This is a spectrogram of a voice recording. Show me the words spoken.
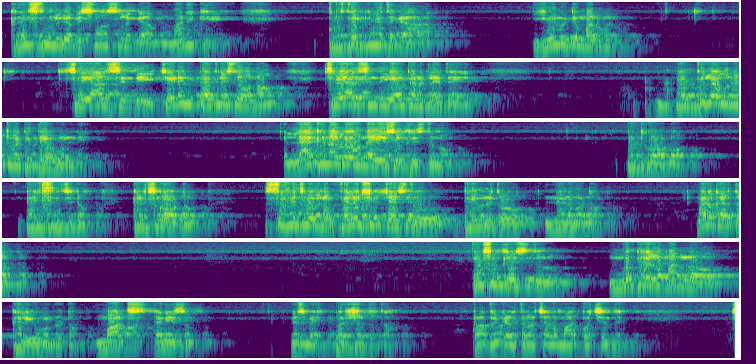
క్రైస్తవులుగా విశ్వాసులుగా మనకి కృతజ్ఞతగా ఏమిటి మనం చేయాల్సింది చేయడానికి ప్రయత్నిస్తూ ఉన్నాం? చేయాల్సింది ఏమిటన్నట్లయితే బుద్ధిలో ఉన్నటువంటి దేవుణ్ణి. లేఖనాల్లో ఉన్న యేసుక్రీస్తును పట్టుకోవడం దర్శించడం కలుసుకోవటం సహజీవనం ఫెలోషిప్ చేస్తూ దేవునితో నడవడం. మరొక అర్థం. యేసుక్రీస్తు ముద్రలు మనలో కలిగి ఉండటం. మార్క్స్ కనీసం. నిజమే పరిశుద్ధత. ప్రార్థనకి వెళ్తారా చాలా మార్పు వచ్చింది.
